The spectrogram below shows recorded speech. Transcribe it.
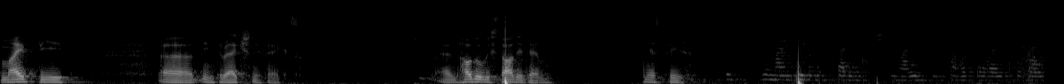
might be uh, interaction effects. And how do we study them? Yes, please. This reminds me of a study which might be somewhat related about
